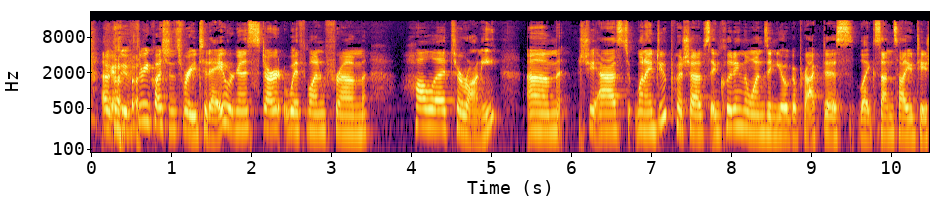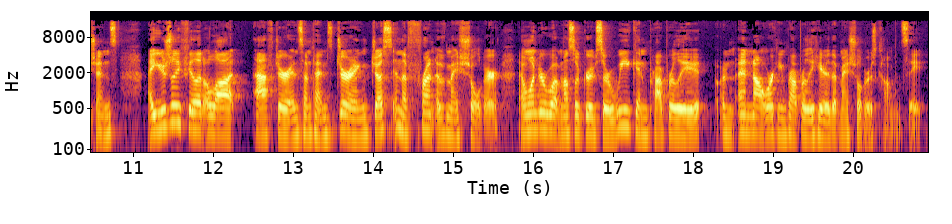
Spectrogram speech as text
Okay, so we have three questions for you today. We're going to start with one from Hala Tarani. Um, she asked, When I do push ups, including the ones in yoga practice, like sun salutations, I usually feel it a lot after and sometimes during, just in the front of my shoulder. I wonder what muscle groups are weak and properly and not working properly here that my shoulders compensate.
